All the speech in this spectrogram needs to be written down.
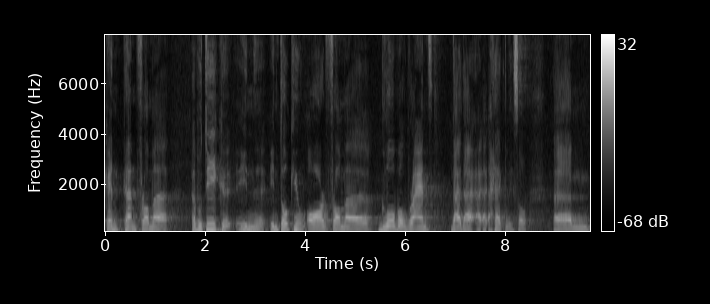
can come from a, a boutique in, in Tokyo or from a global brand directly. So um,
